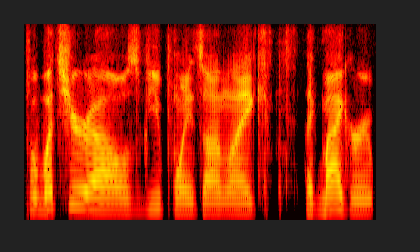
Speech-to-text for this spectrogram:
but what's your all's viewpoints on like like my group?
